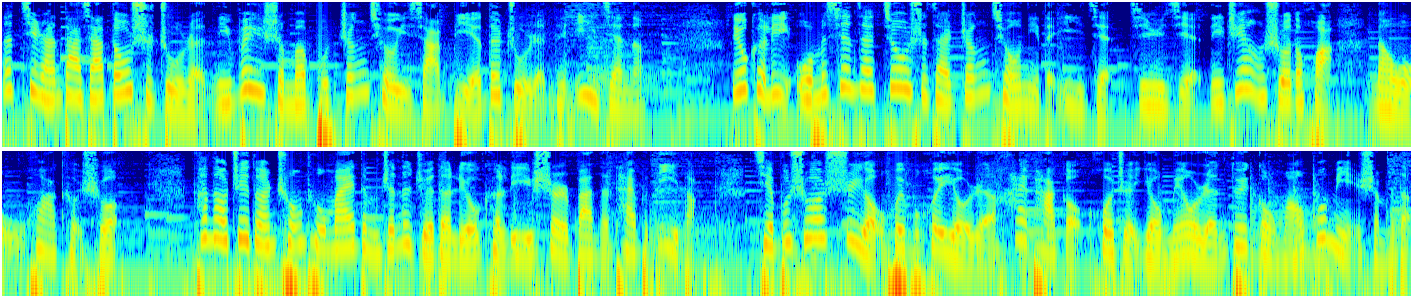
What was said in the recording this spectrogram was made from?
那既然大家都是主人，你为什么不征求一下别的主人的意见呢？刘可丽，我们现在就是在征求你的意见。金玉姐，你这样说的话，那我无话可说。看到这段冲突，Madam 真的觉得刘可丽事儿办得太不地道。且不说室友会不会有人害怕狗，或者有没有人对狗毛过敏什么的，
